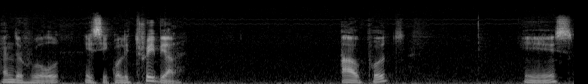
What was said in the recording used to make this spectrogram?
and the rule is equally trivial. Output is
